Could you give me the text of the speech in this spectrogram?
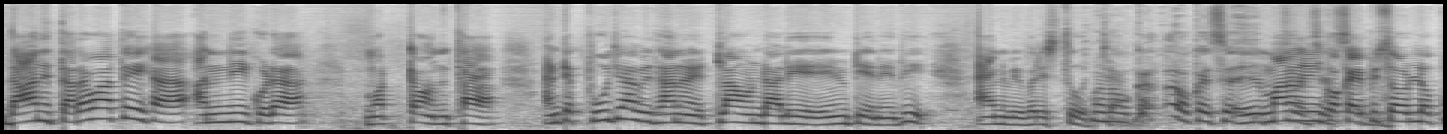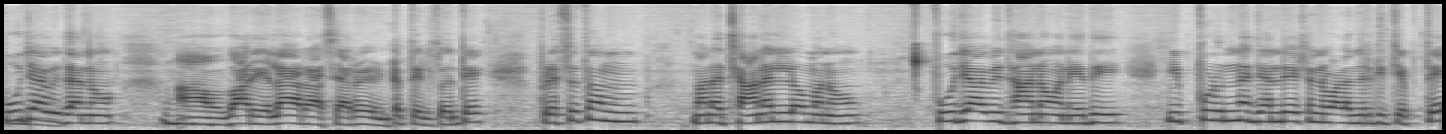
దాని తర్వాతే ఇక అన్నీ కూడా మొత్తం అంతా అంటే పూజా విధానం ఎట్లా ఉండాలి ఏమిటి అనేది ఆయన వివరిస్తూ మనం వచ్చారు. ఇంకొక. ఎపిసోడ్లో పూజా విధానం వారు ఎలా రాశారో ఏంటో తెలుసు. అంటే ప్రస్తుతం మన ఛానల్లో మనం పూజా విధానం అనేది ఇప్పుడున్న జనరేషన్ వాళ్ళందరికీ చెప్తే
